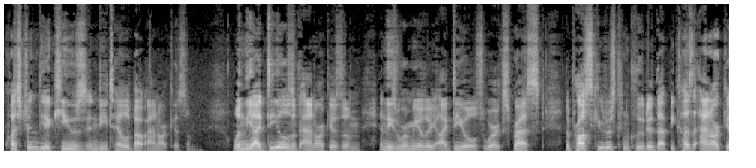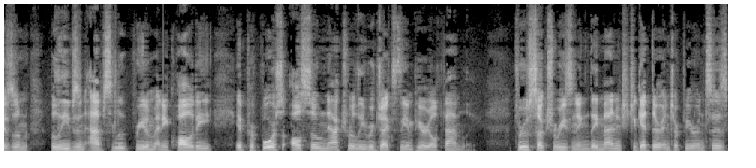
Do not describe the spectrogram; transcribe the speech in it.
questioned the accused in detail about anarchism. When the ideals of anarchism, and these were merely ideals, were expressed, the prosecutors concluded that because anarchism believes in absolute freedom and equality, it perforce also naturally rejects the imperial family. Through such reasoning they managed to get their interferences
